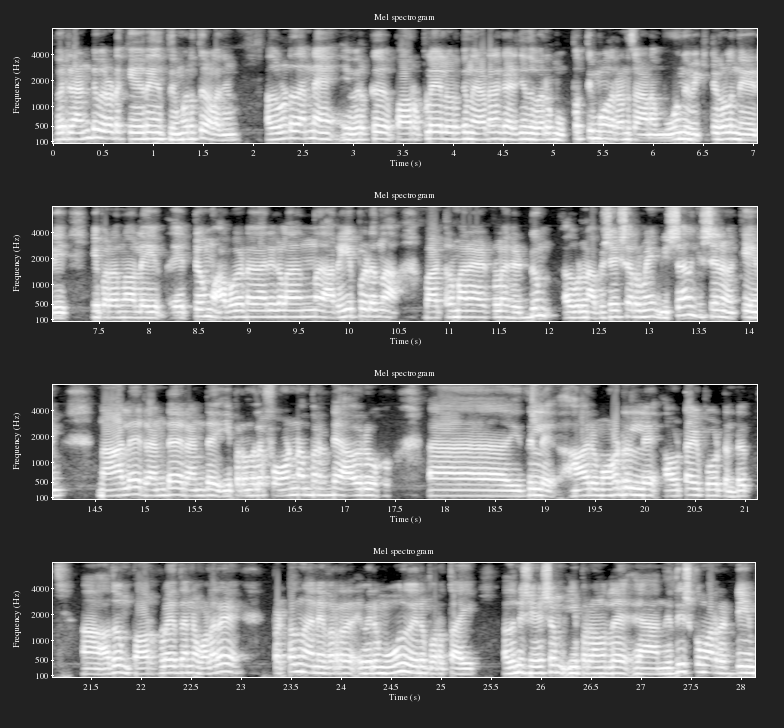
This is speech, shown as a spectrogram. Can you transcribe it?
ഇവർ രണ്ടുപേരുടെ കെയറിങ് തിമിർത്ത് കളഞ്ഞു. അതുകൊണ്ട് തന്നെ ഇവർക്ക് പവർ പ്ലേയിൽ ഇവർക്ക് നേടാൻ കഴിഞ്ഞത് വെറും മുപ്പത്തിമൂന്ന് റൺസ് ആണ്. മൂന്ന് വിക്കറ്റുകൾ നേടി. ഈ പറയുന്ന പോലെ ഏറ്റവും അപകടകാരികളെന്ന് അറിയപ്പെടുന്ന ബാറ്റർമാരായിട്ടുള്ള ഹെഡും അതുപോലെ അഭിഷേക് ശർമ്മയും ഇഷാൻ കിഷനും ഒക്കെയും നാല് രണ്ട് രണ്ട് ഈ പറയുന്ന പോലെ ഫോൺ നമ്പറിന്റെ ആ ഒരു ഇതിൽ ആ ഒരു മോഡലിൽ ഔട്ടായി പോയിട്ടുണ്ട്. അതും പവർ പ്ലേ തന്നെ വളരെ പെട്ടെന്ന് തന്നെ ഇവരുടെ ഇവർ മൂന്ന് പേര് പുറത്തായി. അതിനുശേഷം ഈ പറഞ്ഞ നിതീഷ് കുമാർ റെഡ്ഡിയും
